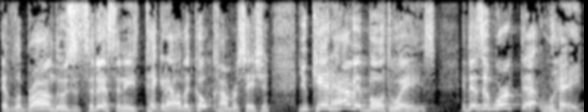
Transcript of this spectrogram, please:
if LeBron loses to this and he's taken out of the GOAT conversation, you can't have it both ways. It doesn't work that way.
